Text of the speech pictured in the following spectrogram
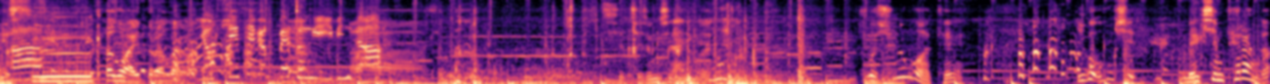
이게 쓱 하고 와 있더라고요. 역시 새벽 배송의 1인자 아, 진짜 제정신 아닌 것 같아. 누가 쉬는 것 같아. 이거 혹시 맥심 테란가?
